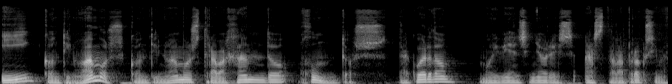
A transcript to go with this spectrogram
y continuamos, continuamos trabajando juntos. ¿De acuerdo? Muy bien, señores, hasta la próxima.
